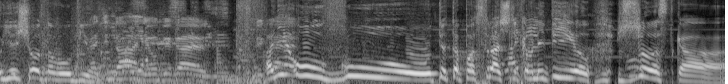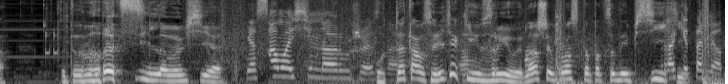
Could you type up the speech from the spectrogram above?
Я еще одного убил. Кстати, да, они убегают. Они, ого, вот это подстрачником лепил. Жестко. Это было сильно вообще. Я самое сильное оружие Вот знаю. это, смотрите, какие взрывы. Наши просто пацаны психи. Ракетомет.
